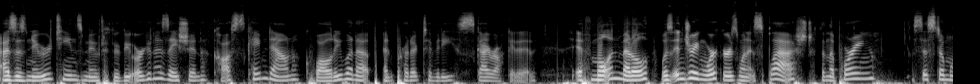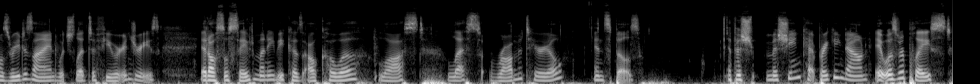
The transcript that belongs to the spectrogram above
as his new routines moved through the organization, costs came down, quality went up, and productivity skyrocketed. If molten metal was injuring workers when it splashed, then the pouring system was redesigned, which led to fewer injuries. It also saved money because Alcoa lost less raw material in spills. If a sh- machine kept breaking down, it was replaced,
